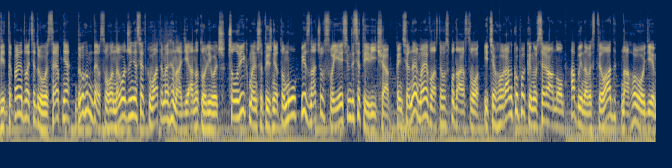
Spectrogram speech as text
Відтепер, 22 серпня, другим днем свого народження святкуватиме Геннадій Анатолійович. Чоловік менше тижня тому відзначив своє 70-річчя. Пенсіонер має власне господарство і цього ранку прокинувся рано, аби навести лад на городі.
